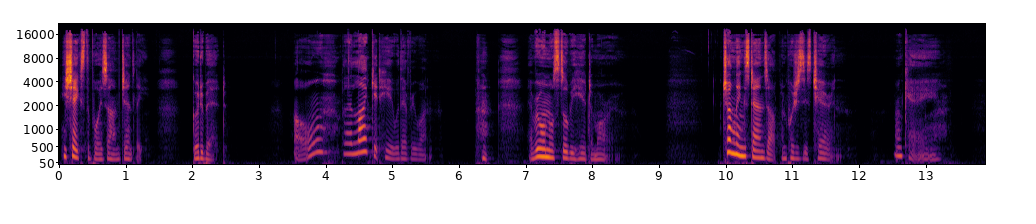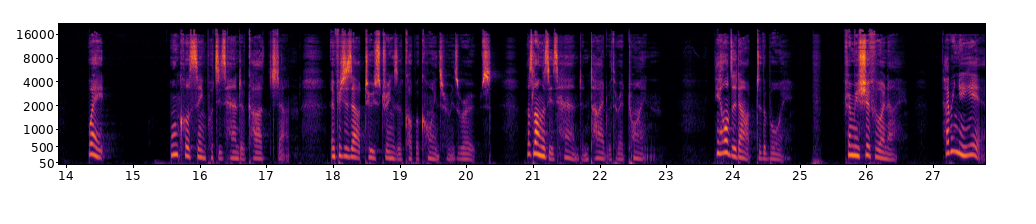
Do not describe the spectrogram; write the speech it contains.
He shakes the boy's arm gently. Go to bed. Oh, but I like it here with everyone. everyone will still be here tomorrow. Chongling stands up and pushes his chair in. Okay. Wait. Wen Kexing puts his hand of cards down and fishes out two strings of copper coins from his robes, as long as his hand and tied with red twine. He holds it out to the boy. From your Shifu and I. Happy New Year.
